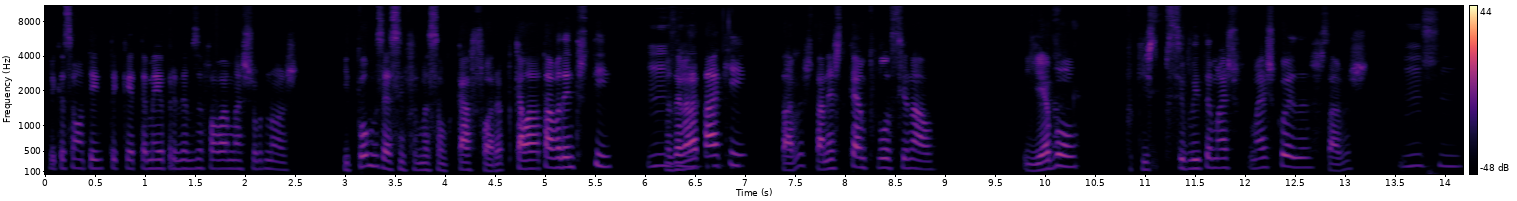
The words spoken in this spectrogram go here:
aplicação que é também aprendemos a falar mais sobre nós. E pomos essa informação cá fora porque ela estava dentro de ti, uhum. mas agora uhum. está aqui, sabes? Está neste campo relacional. E é bom, porque isto possibilita mais, mais coisas, sabes? Uhum.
